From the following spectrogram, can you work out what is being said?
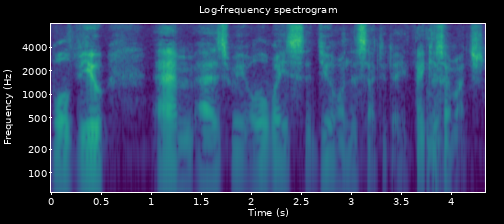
we'll view um, as we always do on the Saturday. Thank you so much.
